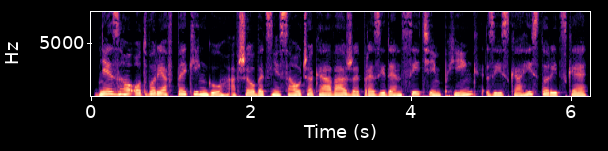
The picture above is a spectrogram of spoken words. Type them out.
Dnes ho otvoria v Pekingu a všeobecne sa očakáva, že prezident Xi Jinping získa historické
